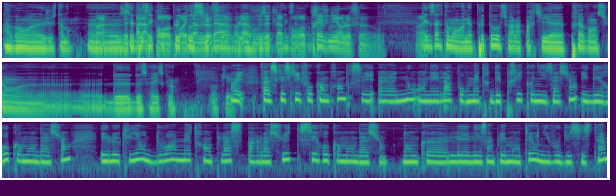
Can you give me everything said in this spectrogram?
avant euh, justement. Euh, voilà, vous n'êtes pas là pour, éteindre le feu. Là, vous êtes là pour prévenir le feu. Exactement. On est plutôt sur la partie prévention de, de, ces risques-là. Oui, parce que ce qu'il faut comprendre, c'est nous, on est là pour mettre des préconisations et des recommandations, et le client doit mettre en place par la suite ces recommandations. Donc, les, les implémenter au niveau du système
